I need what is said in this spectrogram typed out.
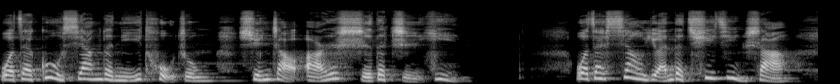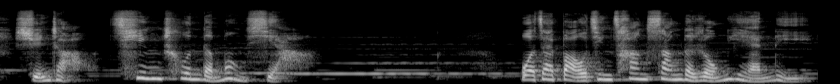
我在故乡的泥土中寻找儿时的指印，我在校园的曲径上寻找青春的梦想。我在饱经沧桑的容颜里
